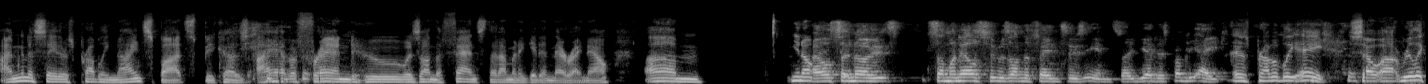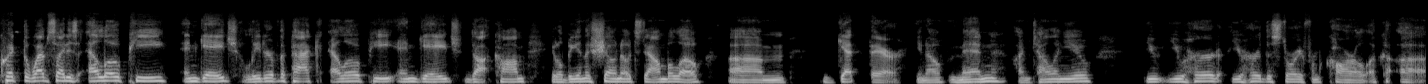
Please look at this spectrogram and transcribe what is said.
i'm going to say there's probably nine spots because i have a friend who was on the fence that i'm going to get in there right now um you know I also know someone else who was on the fence who's in. So, yeah, there's probably eight. there's probably eight. So uh, really quick the website is lop engage leader of the pack lopengage.com it'll be in the show notes down below. Um, get there you know. Men i'm telling you you you heard you heard the story from carl a, uh,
